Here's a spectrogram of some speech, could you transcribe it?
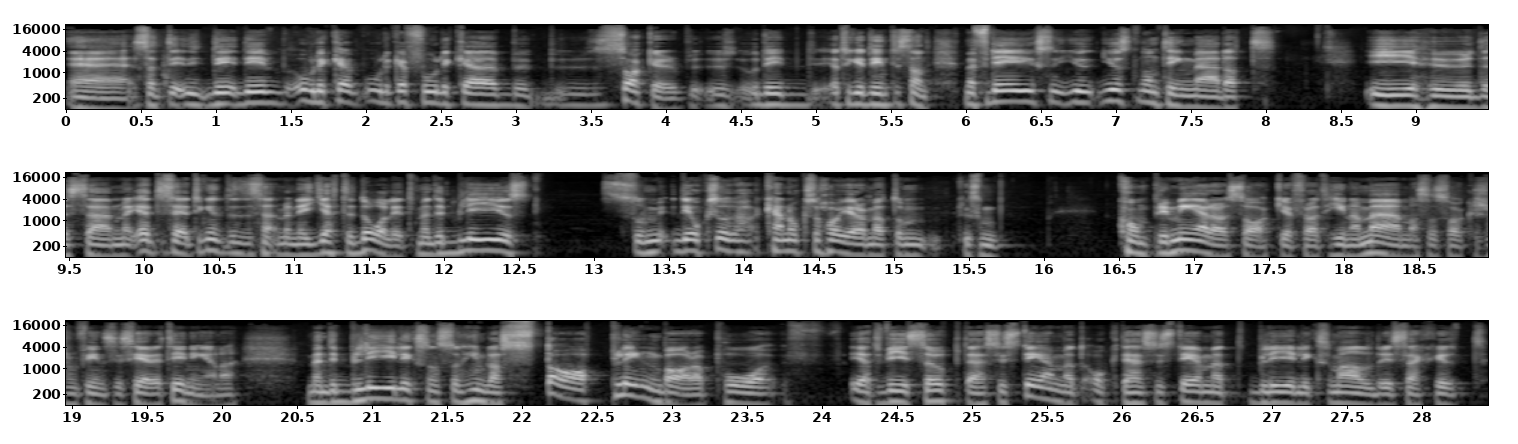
Eh, så det, det, det, är olika, olika för olika saker. Och det, jag tycker det är intressant. Men för det är just, just någonting med att i hur The Sandman, jag, jag tycker inte The Sandman är jättedåligt, men det blir just, så, det också, kan också ha att göra med att de liksom komprimerar saker för att hinna med massa saker som finns i serietidningarna. Men det blir liksom sån himla stapling bara på i att visa upp det här systemet och det här systemet blir liksom aldrig särskilt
